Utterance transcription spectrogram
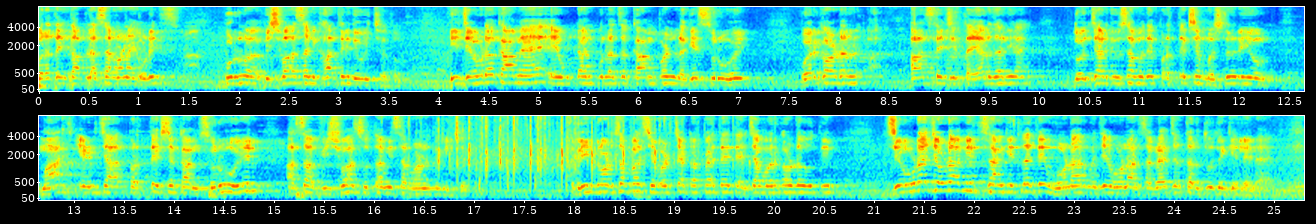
परत एकदा आपल्या सर्वांना एवढीच पूर्ण विश्वास आणि खात्री देऊ इच्छितो ही जेवढं काम आहे हे उड्डाणपुलाचं काम पण लगेच सुरू होईल. वर्क ऑर्डर आज त्याची तयार झाली आहे. दोन चार दिवसामध्ये प्रत्यक्ष मशिनरी येऊन मार्च एंडच्या आत प्रत्यक्ष काम सुरू होईल असा विश्वास सुद्धा मी सर्वांना देऊ इच्छितो. रिंग रोडचं पण शेवटच्या टप्प्यात आहे त्यांच्या वर्कआउट होतील. जेवढं जेवढं आम्ही सांगितलं ते होणार म्हणजे होणार. सगळ्याच्या तरतुदी केलेल्या आहे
